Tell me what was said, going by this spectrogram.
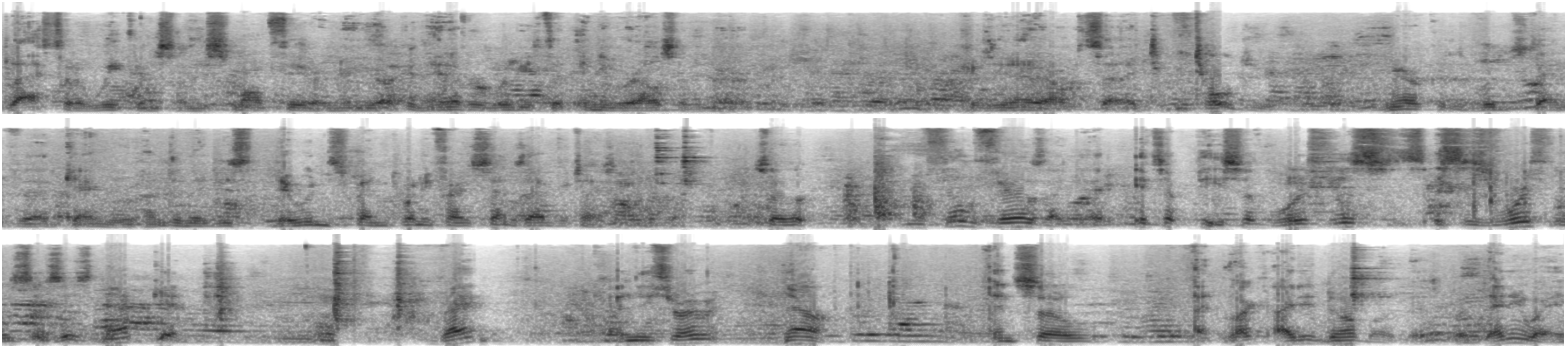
blasted a week in some small theater in New York, and they never released it anywhere else in America. Because you know, I told you, Americans wouldn't stand for that kangaroo hunt, and they just they wouldn't spend 25 cents advertising. So a film feels like that, it's a piece of worthless. It's as worthless as this napkin, right? And they throw it. Now, and so, like I didn't know about this, but anyway,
